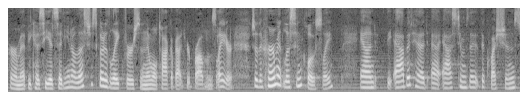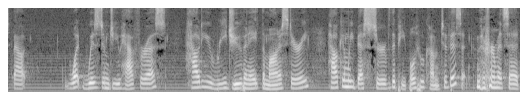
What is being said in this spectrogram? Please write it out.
hermit because he had said, You know, let's just go to the lake first and then we'll talk about your problems later. So the hermit listened closely, and the abbot had uh, asked him the, the questions about what wisdom do you have for us? How do you rejuvenate the monastery? How can we best serve the people who come to visit? The hermit said,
